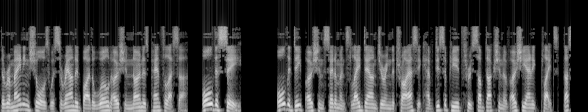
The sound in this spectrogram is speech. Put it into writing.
The remaining shores were surrounded by the world ocean known as Panthalassa, all the sea, all the deep ocean sediments laid down during the Triassic have disappeared through subduction of oceanic plates, thus,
